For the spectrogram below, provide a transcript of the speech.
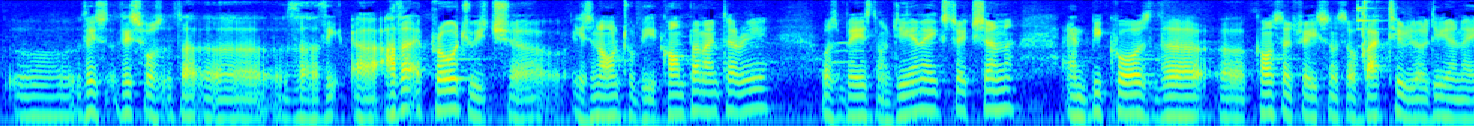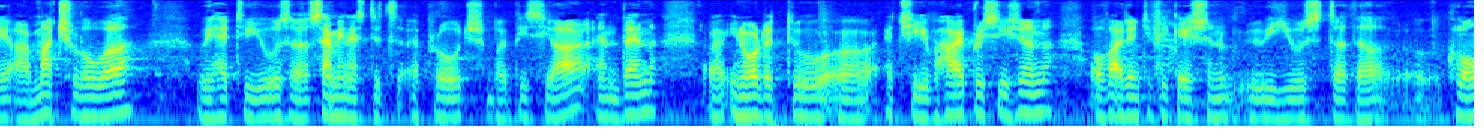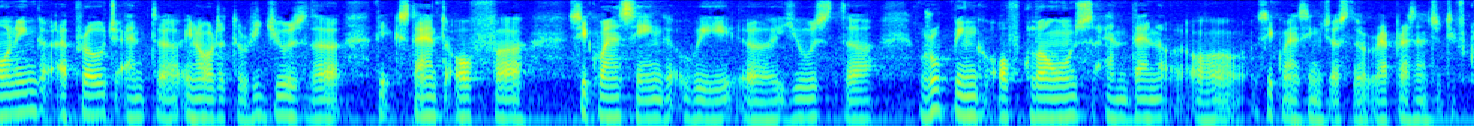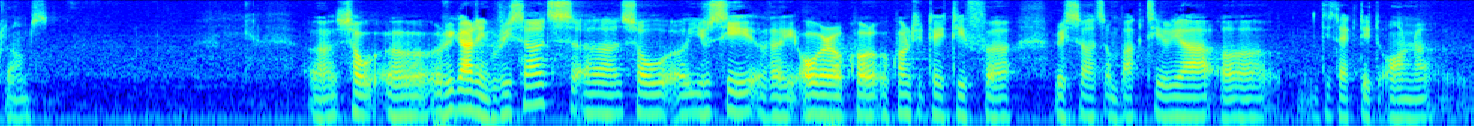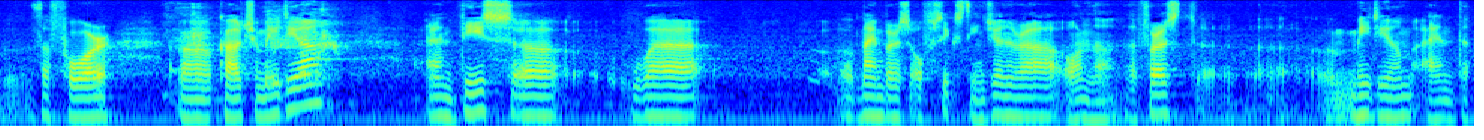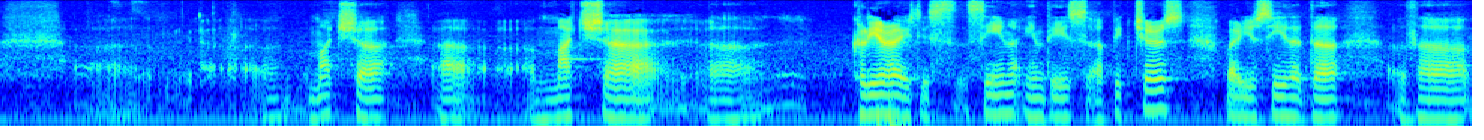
uh, this this was the uh, the, the uh, other approach, which is known to be complementary, was based on DNA extraction, and because the uh, concentrations of bacterial DNA are much lower, we had to use a semi-nested approach by PCR, and then uh, in order to uh, achieve high precision of identification, we used uh, the cloning approach, and in order to reduce the, the extent of sequencing, we used the grouping of clones and then sequencing just the representative clones. Uh, so uh, regarding results, uh, so uh, you see the overall quantitative uh, results on bacteria uh, detected on the four culture media, and these were members of 16 genera on the first medium and much much clearer it is seen in these uh, pictures where you see that the, the uh,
